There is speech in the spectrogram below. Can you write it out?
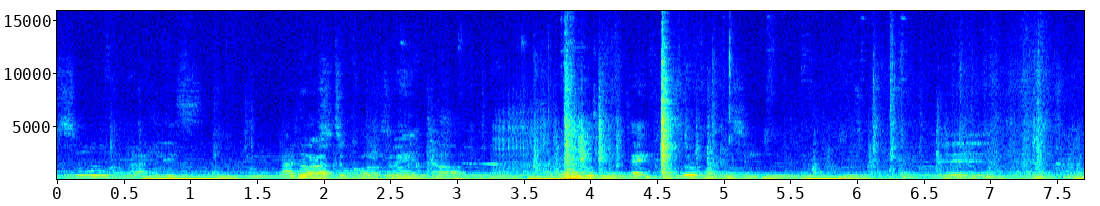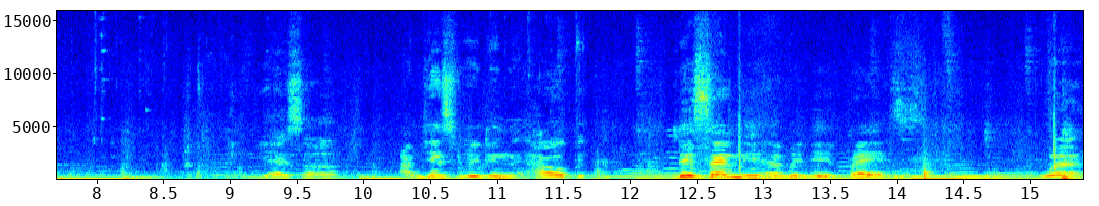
so at least I don't have to complain. Thank you so much. Yeah. So I'm just reading how they send me every day prayers. Where?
